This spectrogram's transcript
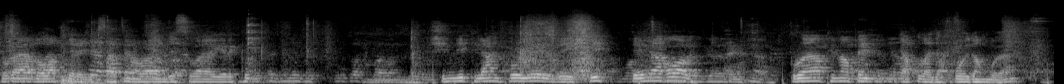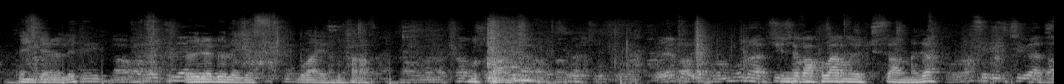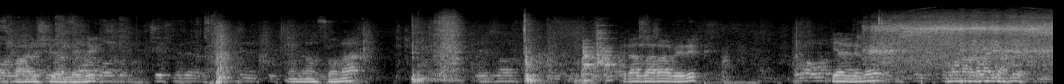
Şuraya dolap gelecek. Zaten oraya önce sıvaya gerek yok. Şimdi plan proje değişti. Değil mi Yakup abi? Buraya pimapen yapılacak boydan boya. Pencereli. Öyle böleceğiz burayı bu taraf. Mutfağı. Şimdi kapıların ölçüsü alınacak. Sipariş verilecek. Ondan sonra biraz ara verip gerilimi monarlayacağız.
